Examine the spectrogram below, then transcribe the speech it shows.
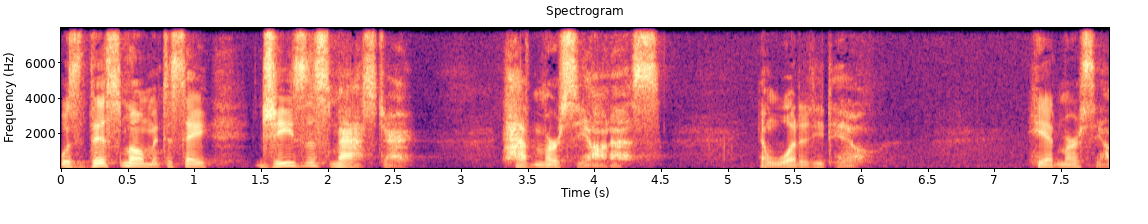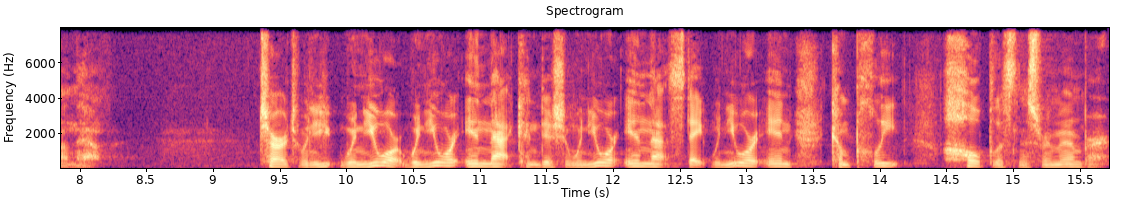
was this moment to say, Jesus, Master, have mercy on us. And what did He do? He had mercy on them. Church, when you, when, you are, when you are in that condition, when you are in that state, when you are in complete hopelessness, remember,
